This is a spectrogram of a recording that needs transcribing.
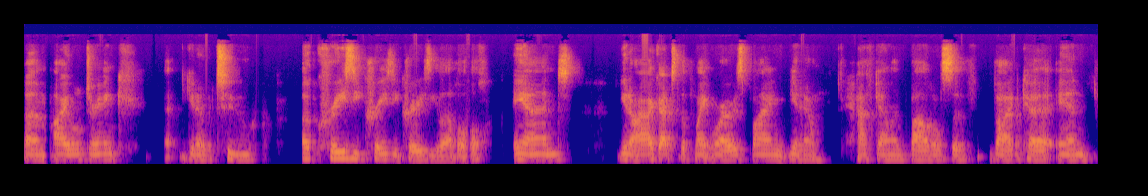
Um, I will drink, you know, to a crazy, crazy, crazy level. And, you know, I got to the point where I was buying, you know, half gallon bottles of vodka and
